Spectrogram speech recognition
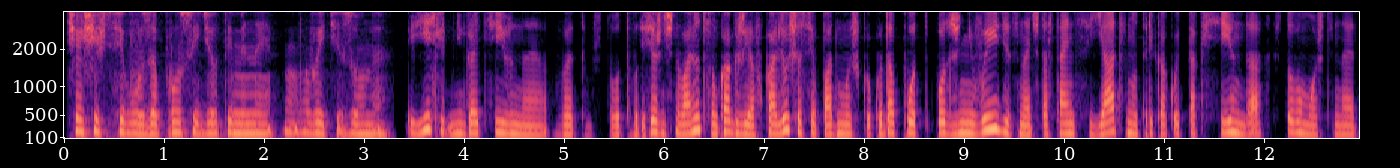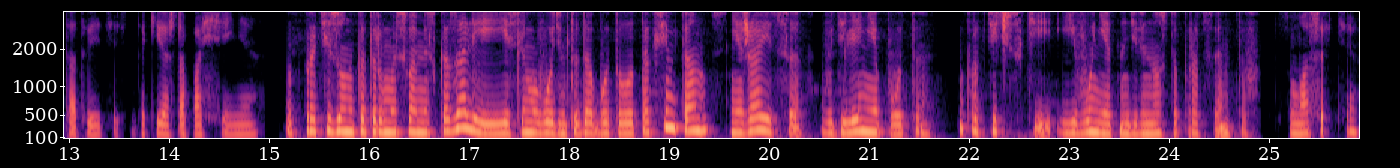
чаще всего запрос идет именно в эти зоны. Есть ли негативное в этом что-то? Вот если женщина волнуется, ну как же я вколю сейчас себе подмышку, куда пот, пот же не выйдет, значит, останется яд внутри, какой-то токсин, да? Что вы можете на это ответить? Такие аж опасения. Вот про те зоны, которые мы с вами сказали, и если мы вводим туда ботулотоксин, там снижается выделение пота. Ну, практически его нет на 90%. С ума сойти.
